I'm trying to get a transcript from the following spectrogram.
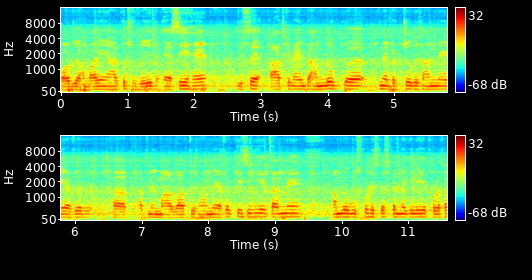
और जो हमारे यहाँ कुछ वेद ऐसे हैं, जिससे आज के टाइम पे हम लोग अपने बच्चों के सामने या फिर अपने माँ बाप के सामने या फिर किसी के सामने हम लोग उसको डिस्कस करने के लिए थोड़ा सा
